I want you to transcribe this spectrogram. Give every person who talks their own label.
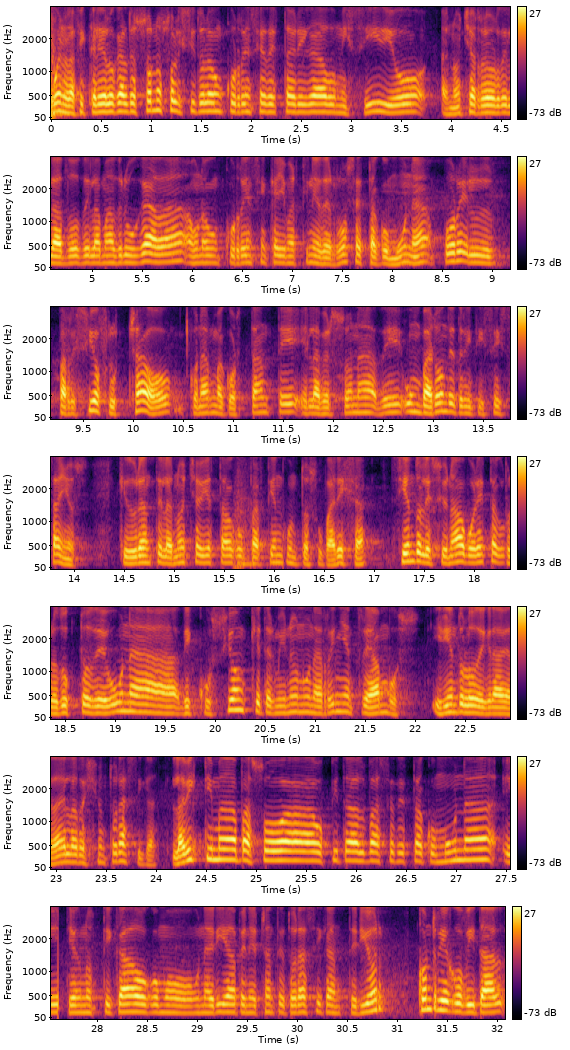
Speaker 1: Bueno, la Fiscalía Local de Osorno solicitó la concurrencia de esta brigada de homicidio anoche alrededor de las 2 de la madrugada a una concurrencia en calle Martínez de Rosa, esta comuna, por el parricidio frustrado con arma cortante en la persona de un varón de 36 años que durante la noche había estado compartiendo junto a su pareja, siendo lesionado por esta producto de una discusión que terminó en una riña entre ambos, hiriéndolo de gravedad en la región torácica. La víctima pasó a hospital base de esta comuna, eh, diagnosticado como una herida penetrante torácica anterior, con riesgo vital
